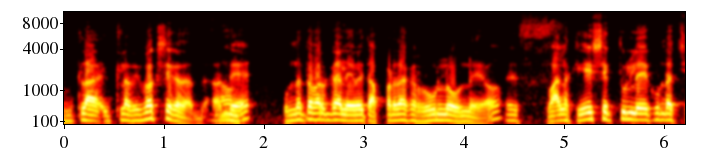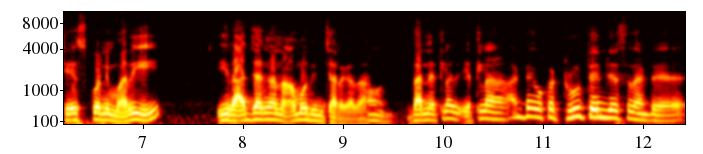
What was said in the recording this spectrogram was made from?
ఇట్లా ఇట్లా వివక్ష కదా. అంటే ఉన్నత వర్గాలు ఏవైతే అప్పటిదాకా రూల్లో ఉన్నాయో. వాళ్ళకి ఏ శక్తులు లేకుండా చేసుకొని మరీ ఈ రాజ్యాంగాన్ని ఆమోదించారు కదా. దాన్ని ఎట్లా ఎట్లా? అంటే ఒక ట్రూత్ ఏం చేస్తుందంటే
